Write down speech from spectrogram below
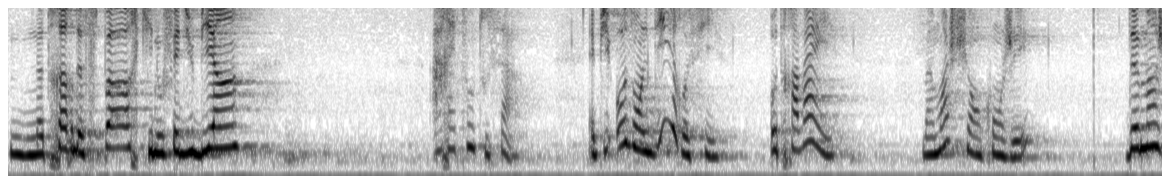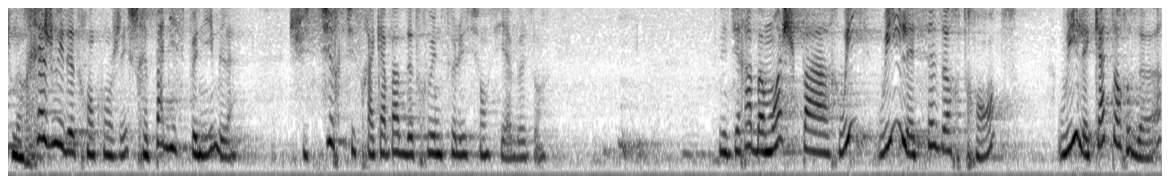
notre heure de sport qui nous fait du bien. Arrêtons tout ça. Et puis osons le dire aussi, au travail. Ben moi, je suis en congé. Demain, je me réjouis d'être en congé. Je ne serai pas disponible. Je suis sûre que tu seras capable de trouver une solution s'il y a besoin. Il dira, bah moi je pars, oui, oui, il est 16h30, oui, il est 14h,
